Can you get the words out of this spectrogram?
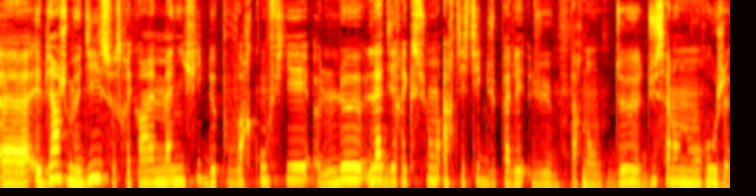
Euh, eh bien, je me dis, ce serait quand même magnifique de pouvoir confier le, la direction artistique du palais, du, pardon, de, du salon de Montrouge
